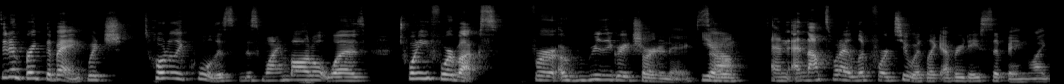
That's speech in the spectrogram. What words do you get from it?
didn't break the bank, which totally cool. This this wine bottle was 24 bucks for a really great Chardonnay. So Yeah. and and that's what I look for too with like everyday sipping, like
